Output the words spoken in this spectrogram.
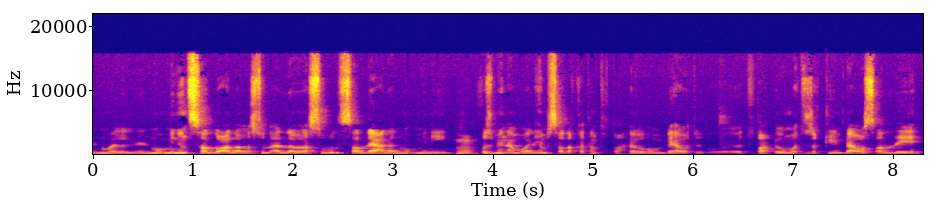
للمؤمنين صلوا على الرسول قال للرسول صلي على المؤمنين. خذ من أموالهم صدقة تطهرهم بها وت- وتطهرهم وتزكيهم بها وصلي إيه؟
